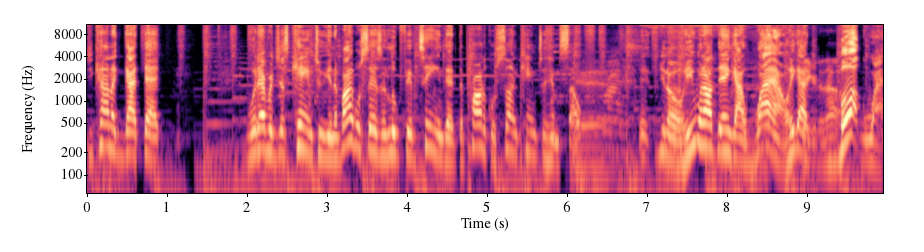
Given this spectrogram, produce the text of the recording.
you kind of got that whatever just came to you. And the Bible says in Luke 15 that the prodigal son came to himself. It- you know, he went out there and got wow. He got Figured it out. buck wow.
